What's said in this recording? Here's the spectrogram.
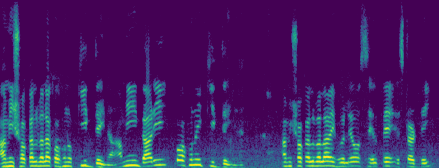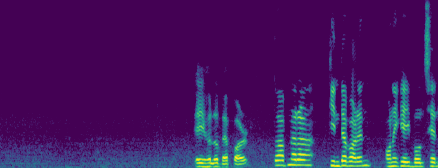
আমি সকালবেলা কখনো কিক দেই না। আমি গাড়ি কখনোই কিক দেই না। আমি সকালবেলায় হলেও সেলফে স্টার্ট দেই। এই হলো ব্যাপার। তো আপনারা কিনতে পারেন, অনেকেই বলছেন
